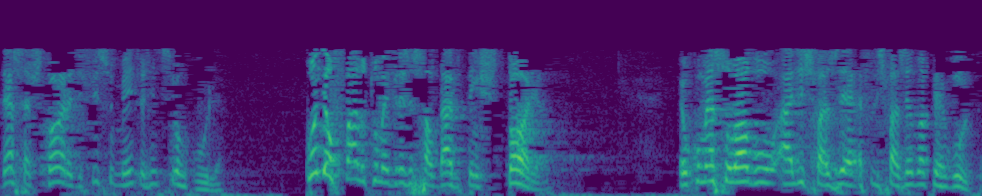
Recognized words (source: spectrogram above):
Dessa história, dificilmente a gente se orgulha. Quando eu falo que uma igreja saudável tem história, eu começo logo a lhes fazer, lhes fazendo uma pergunta.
